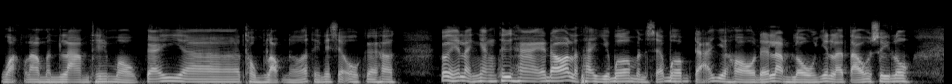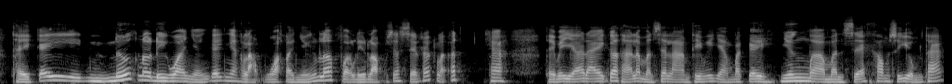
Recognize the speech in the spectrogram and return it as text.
hoặc là mình làm thêm một cái uh, thùng lọc nữa thì nó sẽ ok hơn. Có nghĩa là ngăn thứ hai ở đó là thay vì bơm mình sẽ bơm trả về hồ để làm luồn với lại tạo oxy luôn. Thì cái nước nó đi qua những cái ngăn lọc hoặc là những lớp vật liệu lọc sẽ sẽ rất là ít ha. Thì bây giờ ở đây có thể là mình sẽ làm thêm cái dàn ba kỳ nhưng mà mình sẽ không sử dụng thác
